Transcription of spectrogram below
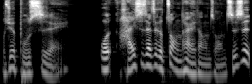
我觉得不是，诶，我还是在这个状态当中，只是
